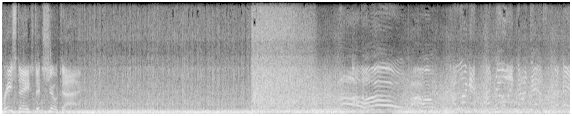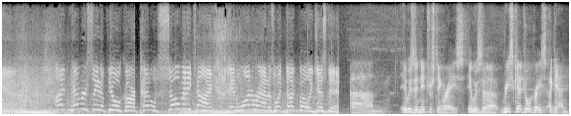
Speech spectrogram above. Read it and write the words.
Pre-staged, it's showtime. A fuel car pedaled so many times in one round is what Doug Foley just did. Um, it was an interesting race. It was a rescheduled race again.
